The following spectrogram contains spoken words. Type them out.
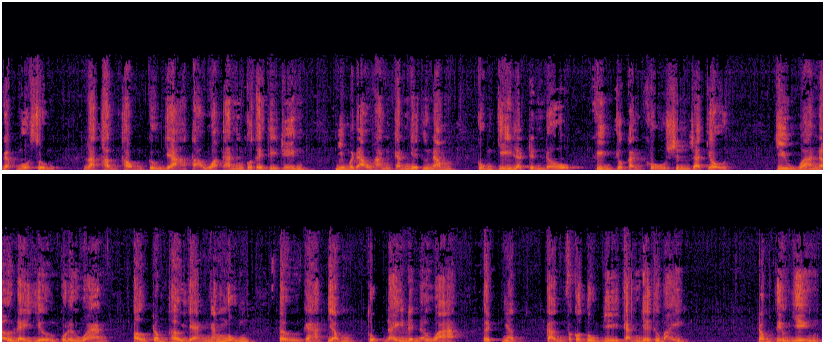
gặp mùa xuân là thần thông cương giả tạo quá cảnh có thể thi triển, nhưng mà đạo hạnh cảnh giới thứ năm cũng chỉ là trình độ khiến cho cành khô sinh ra chồi. Chiêu hoa nở đầy giường của nữ hoàng ở trong thời gian ngắn ngủn từ cái hạt giống thúc đẩy đến nở hoa, ít nhất cần phải có tu vi cảnh giới thứ bảy. Trong tiểu diện,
